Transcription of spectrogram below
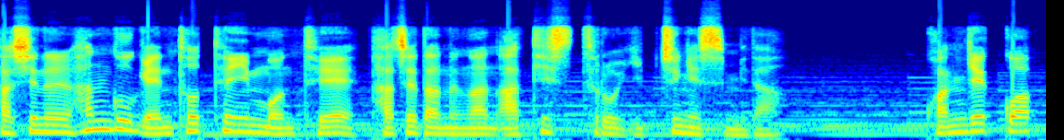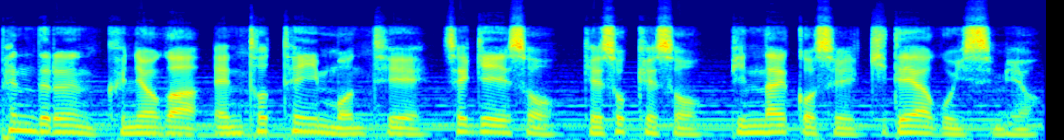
자신을 한국 엔터테인먼트의 다재다능한 아티스트로 입증했습니다. 관객과 팬들은 그녀가 엔터테인먼트의 세계에서 계속해서 빛날 것을 기대하고 있으며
